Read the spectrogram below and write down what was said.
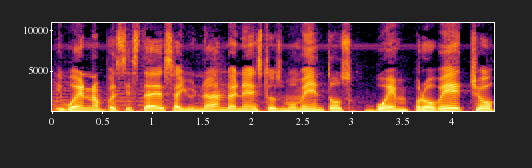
Y bueno, pues si está desayunando en estos momentos, buen provecho.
